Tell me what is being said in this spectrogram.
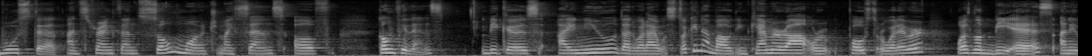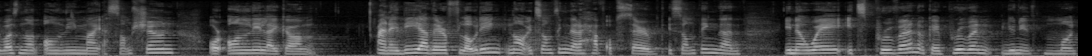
boosted and strengthened so much my sense of confidence because I knew that what I was talking about in camera or post or whatever was not BS and it was not only my assumption or only like um, an idea there floating. No, it's something that I have observed. It's something that, in a way, it's proven. Okay, proven. You need more,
